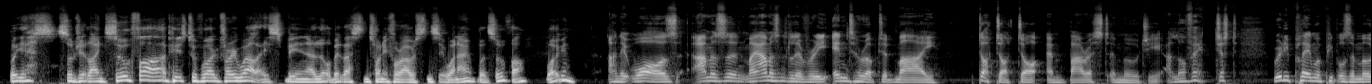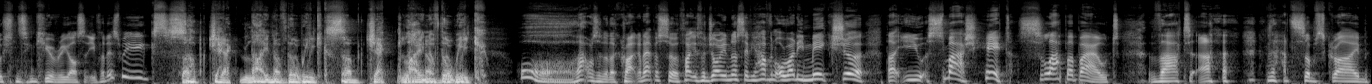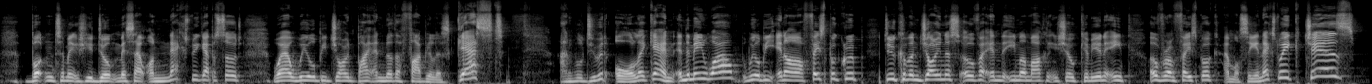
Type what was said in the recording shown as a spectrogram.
But yes, subject line so far appears to have worked very well. It's been a little bit less than 24 hours since it went out, but so far working. And it was Amazon. My Amazon delivery interrupted my dot dot dot embarrassed emoji. I love it. Just really playing with people's emotions and curiosity for this week's. Subject line of the week. Subject line of the week. Oh, that was another cracking episode. Thanks for joining us. If you haven't already, make sure that you smash, hit, slap about that uh, that subscribe button to make sure you don't miss out on next week's episode, where we'll be joined by another fabulous guest. And we'll do it all again. In the meanwhile, we'll be in our Facebook group. Do come and join us over in the Email Marketing Show community over on Facebook, and we'll see you next week. Cheers!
